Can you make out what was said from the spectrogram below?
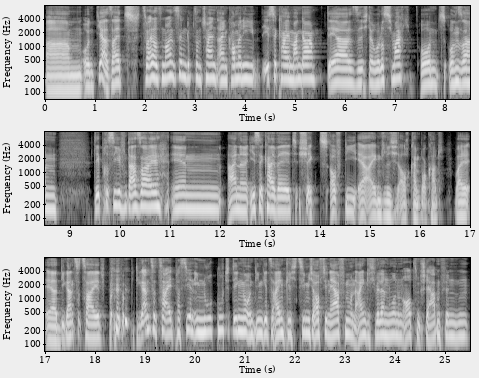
Ähm, und ja, seit 2019 gibt es anscheinend einen Comedy-Isekai-Manga, der sich darüber lustig macht und unseren depressiven Dasei in eine Isekai-Welt schickt, auf die er eigentlich auch keinen Bock hat. Weil er die ganze Zeit, die ganze Zeit passieren ihm nur gute Dinge und ihm geht's eigentlich ziemlich auf die Nerven und eigentlich will er nur einen Ort zum Sterben finden.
